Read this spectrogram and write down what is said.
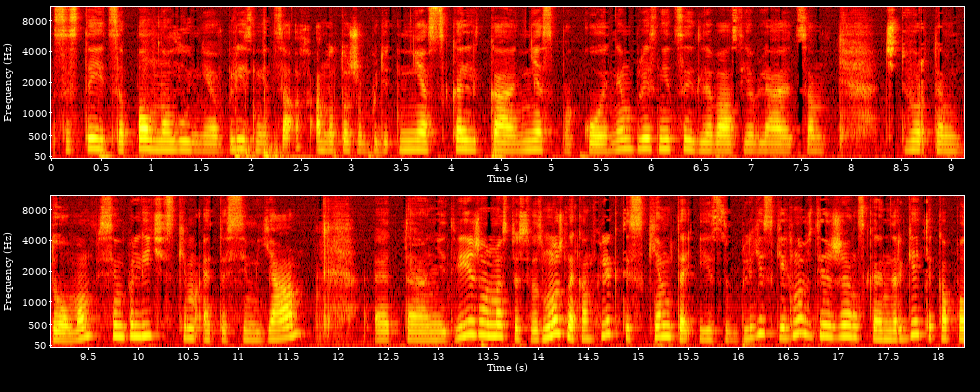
состоится полнолуние в Близнецах. Оно тоже будет несколько неспокойным. Близнецы для вас являются четвертым домом символическим. Это семья, это недвижимость. То есть, возможно, конфликты с кем-то из близких. Ну, здесь женская энергетика по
